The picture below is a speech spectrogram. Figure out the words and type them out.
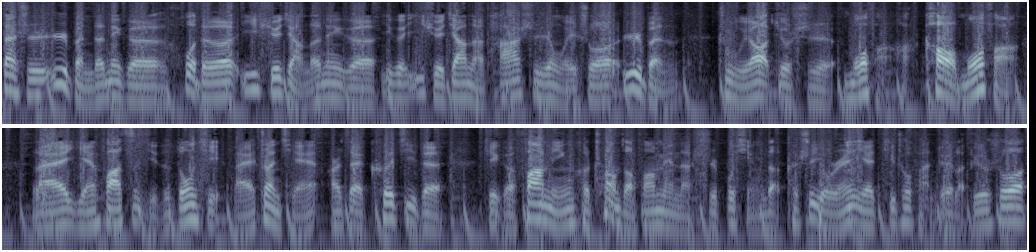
但是日本的那个获得医学奖的那个一个医学家呢，他是认为说日本主要就是模仿哈，靠模仿。来研发自己的东西来赚钱，而在科技的这个发明和创造方面呢是不行的。可是有人也提出反对了，比如说，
